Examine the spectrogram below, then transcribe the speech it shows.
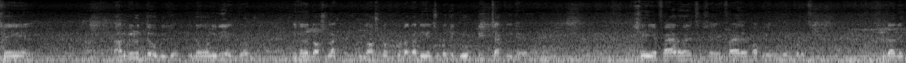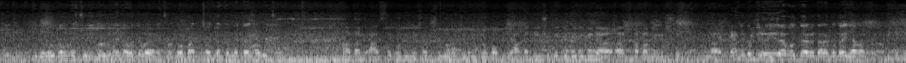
সে, তার বিরুদ্ধে অভিযোগ। তৃণমূলেরই একজন এখানে দশ লাখ, দশ লক্ষ টাকা দিয়েছিল যে গ্রুপ ডির চাকরি দেবে। সেই এফআইআর হয়েছে সেই এফআইআরের কপি অভিযোগ করেছে। সেটা দেখি, তৃণমূল কংগ্রেস চুরি করবে না, এটা হতে পারে না। ছোটো বাচ্চা, যত নেতা সবই চলে আদানি আজ থেকে অধিবেশন শুরু হচ্ছে দুটো কক্ষে। আদানি ইস্যুতে তো বিরোধীরা ঝাঁপাবে নিশ্চয়ই। কেন তো বিরোধীরা বলতে হবে তারা কোথায় ঝাঁপাবে? বিজেপি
